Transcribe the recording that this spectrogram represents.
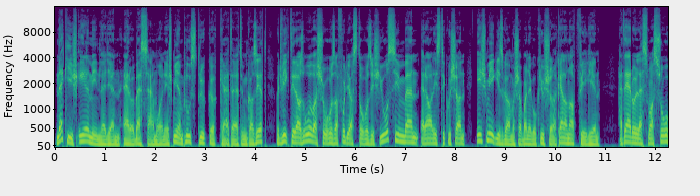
neki is élmény legyen erről beszámolni, és milyen plusz trükkökkel tehetünk azért, hogy végtére az olvasóhoz, a fogyasztóhoz is jó színben, realisztikusan és még izgalmasabb anyagok jussanak el a nap végén. Hát erről lesz ma szó,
